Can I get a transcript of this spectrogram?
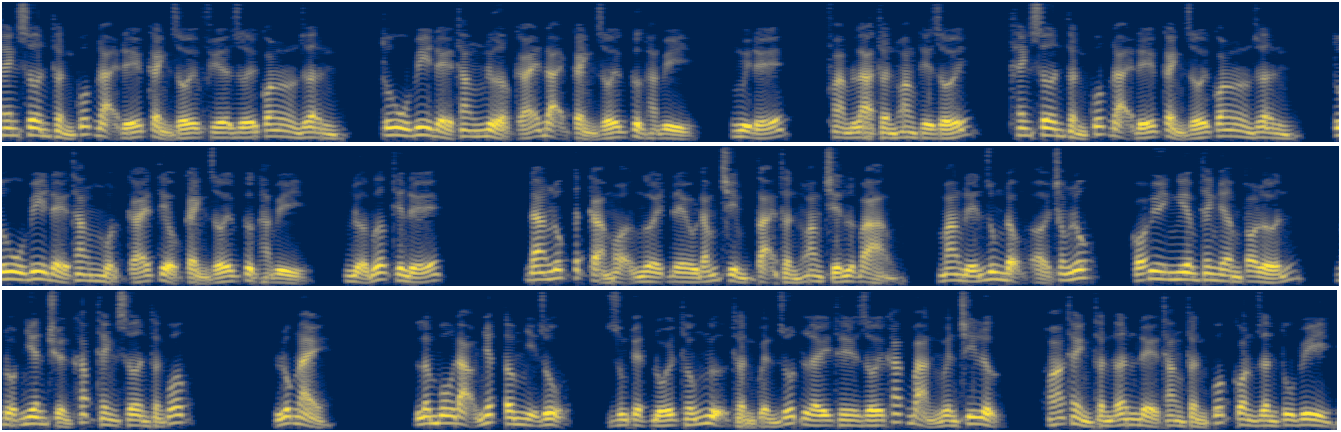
thanh sơn thần quốc đại đế cảnh giới phía dưới con dân, tu vi để thăng nửa cái đại cảnh giới cực hạ bì nguy đế, phàm là thần hoang thế giới, thanh sơn thần quốc đại đế cảnh giới con dân, tu vi để thăng một cái tiểu cảnh giới cực hạ bì, nửa bước thiên đế. Đang lúc tất cả mọi người đều đắm chìm tại thần hoang chiến lược bảng, mang đến rung động ở trong lúc, có uy nghiêm thanh âm to lớn, đột nhiên chuyển khắp thanh sơn thần quốc. Lúc này, lâm vô đạo nhất tâm nhị dụng dùng tuyệt đối thống ngự thần quyền rút lấy thế giới các bản nguyên chi lực, hóa thành thần ân để thăng thần quốc con dân tu vi.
